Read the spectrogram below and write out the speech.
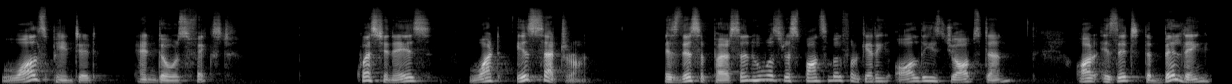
walls painted, and doors fixed. Question is, what is Satron? Is this a person who was responsible for getting all these jobs done? Or is it the building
